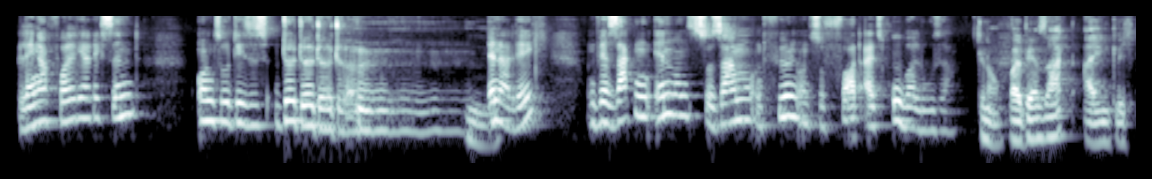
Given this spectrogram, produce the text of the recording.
länger volljährig sind und so dieses dö, dö, dö, dö, innerlich. Und wir sacken in uns zusammen und fühlen uns sofort als Oberloser. Genau, weil wer sagt eigentlich,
